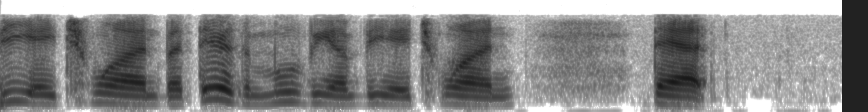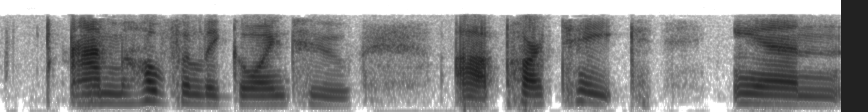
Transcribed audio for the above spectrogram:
VH1, but there's a movie on VH1 that I'm hopefully going to uh, partake in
